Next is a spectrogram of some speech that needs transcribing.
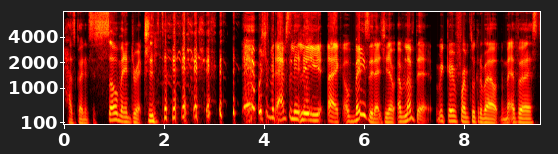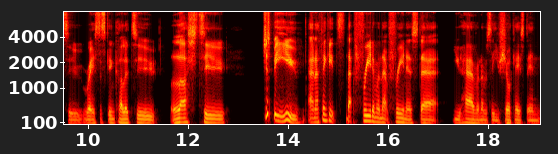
has gone into so many directions which has been absolutely like amazing actually. I've, loved it. We're going from talking about the metaverse to race to skin color to lush to just be you. And I think it's that freedom and that freeness that you have, and obviously you've showcased in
